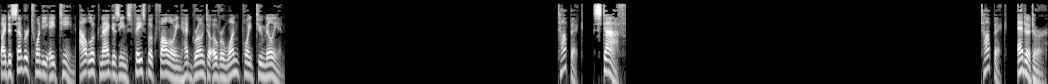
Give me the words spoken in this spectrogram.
By December 2018, Outlook magazine's Facebook following had grown to over 1.2 million. Topic: Staff. Topic: Editor.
